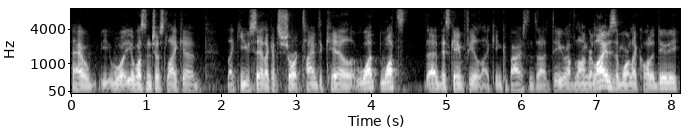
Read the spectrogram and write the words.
how it wasn't just like a like you say like a short time to kill. What what's uh, this game feel like in comparison to that? Do you have longer lives? Is it more like Call of Duty?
